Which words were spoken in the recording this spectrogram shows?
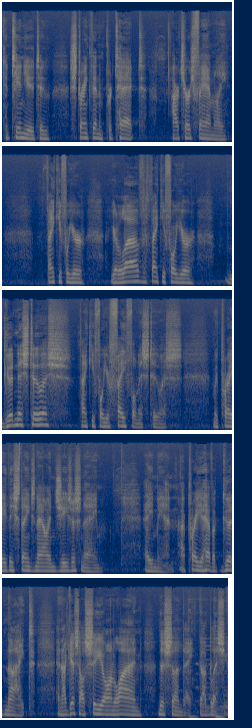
continue to strengthen and protect our church family. Thank you for your, your love. Thank you for your goodness to us. Thank you for your faithfulness to us. We pray these things now in Jesus' name. Amen. I pray you have a good night. And I guess I'll see you online this Sunday. God bless you.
